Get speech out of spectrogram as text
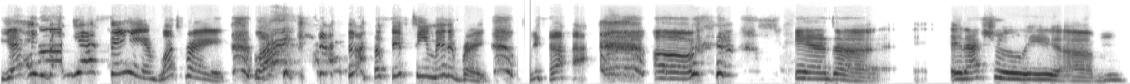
yeah, exactly. Yeah, same. Lunch break, like a 15 minute break. um, and uh, it actually, um,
